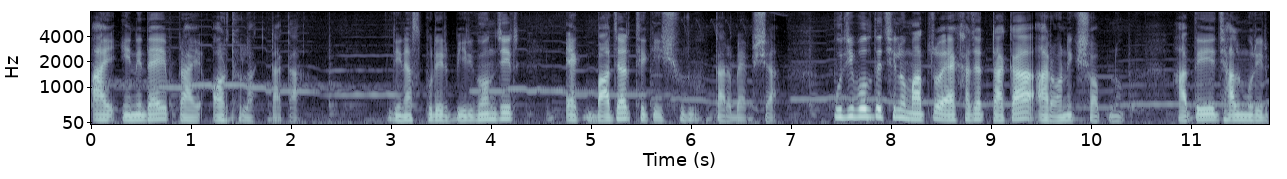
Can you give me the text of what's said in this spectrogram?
আয় এনে দেয় প্রায় অর্ধ লাখ টাকা। দিনাজপুরের বীরগঞ্জের এক বাজার থেকেই শুরু তার ব্যবসা। পুঁজি বলতে ছিল মাত্র এক হাজার টাকা আর অনেক স্বপ্ন। হাতে ঝালমুড়ির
